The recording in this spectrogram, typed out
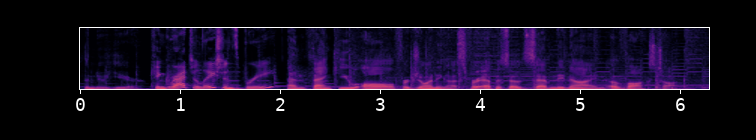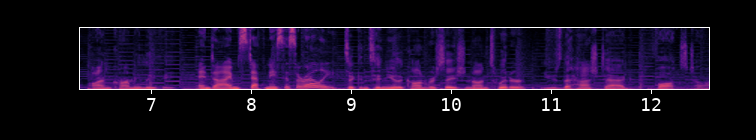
the new year. Congratulations, Bri. And thank you all for joining us for episode 79 of Vox Talk. I'm Carmi Levy. And I'm Stephanie Ciccarelli. To continue the conversation on Twitter, use the hashtag VoxTalk.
